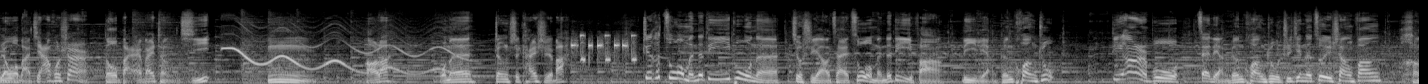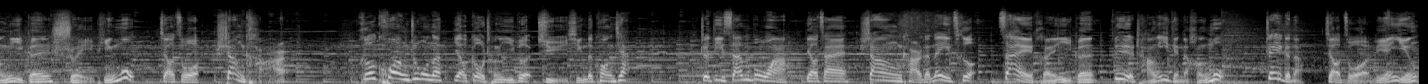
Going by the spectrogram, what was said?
让我把家伙事儿都摆摆整齐。嗯，好了，我们正式开始吧。这个做门的第一步呢，就是要在做门的地方立两根框柱。第二步，在两根框柱之间的最上方横一根水平木，叫做上坎儿，和框柱呢要构成一个矩形的框架。这第三步啊，要在上坎儿的内侧再横一根略长一点的横木，这个呢叫做连营。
